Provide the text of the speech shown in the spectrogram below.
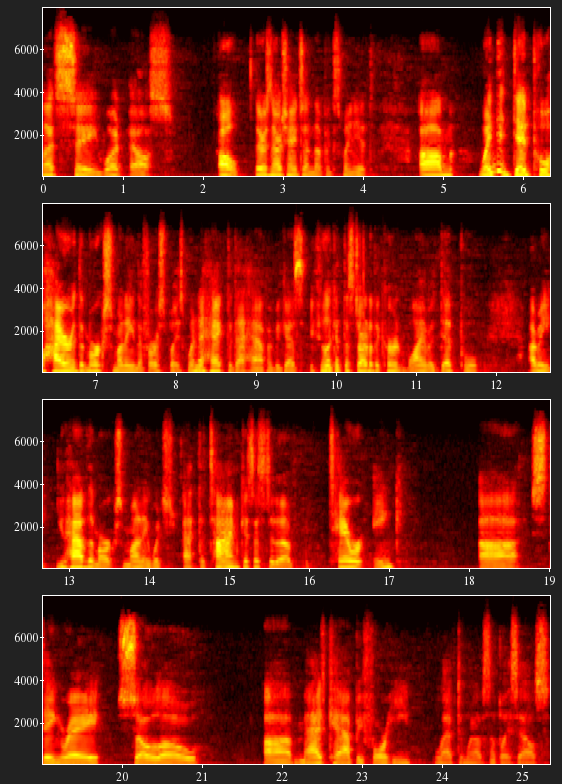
Let's see what else. Oh, there's no change. I'm not explaining it. Um, when did Deadpool hire the Mercs money in the first place? When the heck did that happen? Because if you look at the start of the current volume of Deadpool, I mean, you have the Mercs money, which at the time consisted of Terror Inc., uh, Stingray, Solo, uh, Madcap before he left and went off someplace else.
